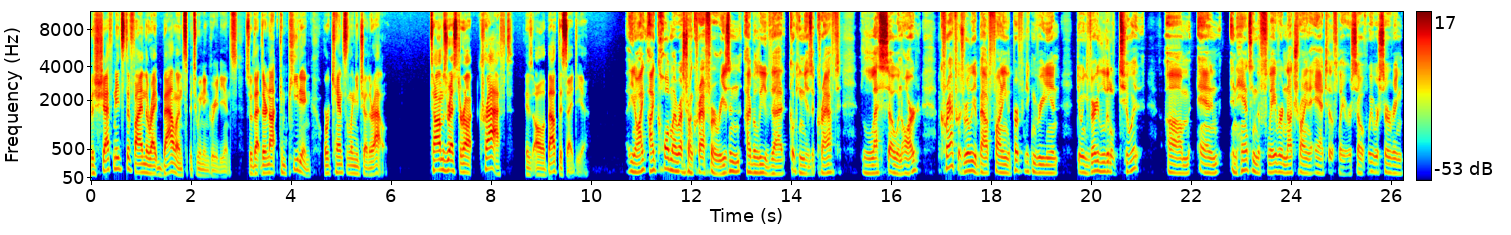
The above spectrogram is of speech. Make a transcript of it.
the chef needs to find the right balance between ingredients so that they're not competing or canceling each other out. Tom's restaurant, Craft, is all about this idea. You know, I, I called my restaurant craft for a reason. I believe that cooking is a craft, less so an art. Craft was really about finding the perfect ingredient, doing very little to it, um, and enhancing the flavor, not trying to add to the flavor. So if we were serving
